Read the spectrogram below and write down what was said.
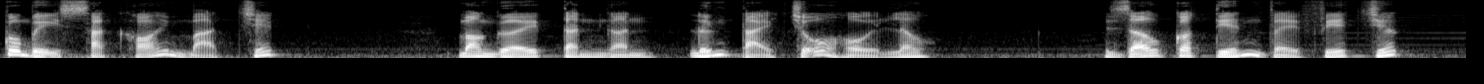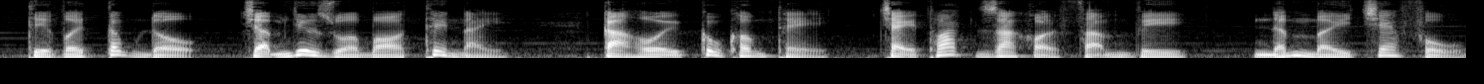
Cũng bị sạc khói mà chết. Mọi người tần ngần đứng tại chỗ hồi lâu. Dẫu có tiến về phía trước, Thì với tốc độ chậm như rùa bò thế này, Cả hội cũng không thể chạy thoát ra khỏi phạm vi Nấm mây che phủ.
